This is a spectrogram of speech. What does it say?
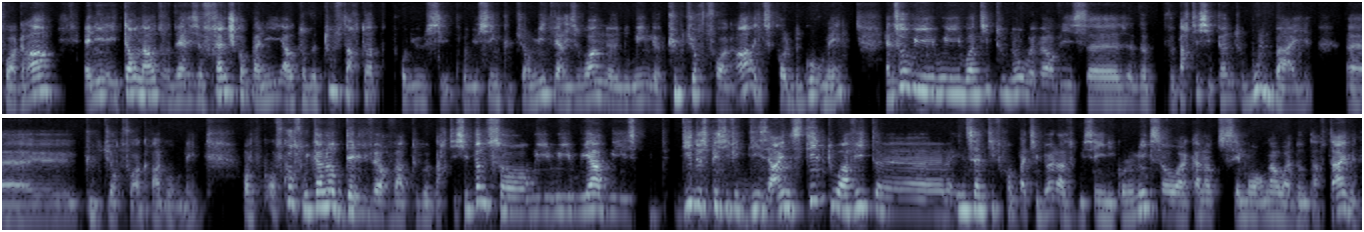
foie gras. And it, it, turned out that there is a French company out of the two startups producing producing culture meat. There is one uh, doing a cultured foie gras. It's called Gourmey. And so we we wanted to know whether this the, the participant would buy uh, cultured foie gras Gourmey. Of, of, course, we cannot deliver that to the participants, so we, we, we, have, we did a specific design still to have it uh, incentive compatible, as we say in economics, so I cannot say more now, I don't have time,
